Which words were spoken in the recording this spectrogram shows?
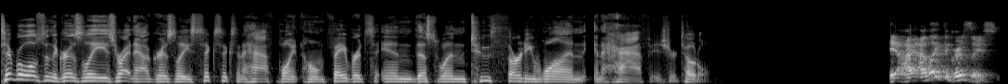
Timberwolves and the Grizzlies right now, Grizzlies six six and a half point home favorites in this one. 231 and a half is your total. Yeah, I, I like the Grizzlies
